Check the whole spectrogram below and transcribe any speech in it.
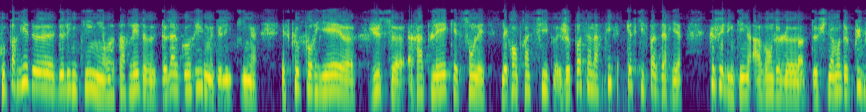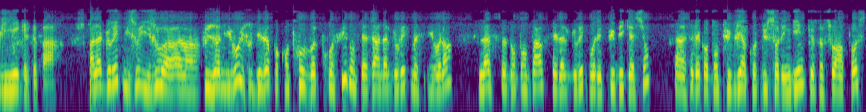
Vous parliez de, LinkedIn et on va parler de, l'algorithme de LinkedIn. Est-ce que vous pourriez euh, juste rappeler quels sont les, grands principes? Je poste un article, qu'est-ce qui se passe derrière? Que fait LinkedIn avant de le, de, finalement de le publier quelque part? L'algorithme, il joue, à, plusieurs niveaux. Il joue déjà pour qu'on trouve votre profil. Donc, il y a déjà un algorithme à ce niveau-là. Là, ce dont on parle, c'est l'algorithme pour les publications. Euh, C'est-à-dire quand on publie un contenu sur LinkedIn, que ce soit un post,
